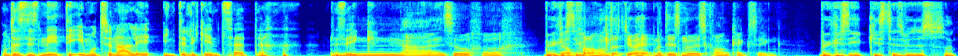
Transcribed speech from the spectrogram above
Und es ist nicht die emotionale Intelligenzseite des Eck? Nein, also. Äh, ich glaube, vor 100 Jahren hätte man das nur als Krankheit gesehen. Welches Eck ist das, würdest du sagen?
